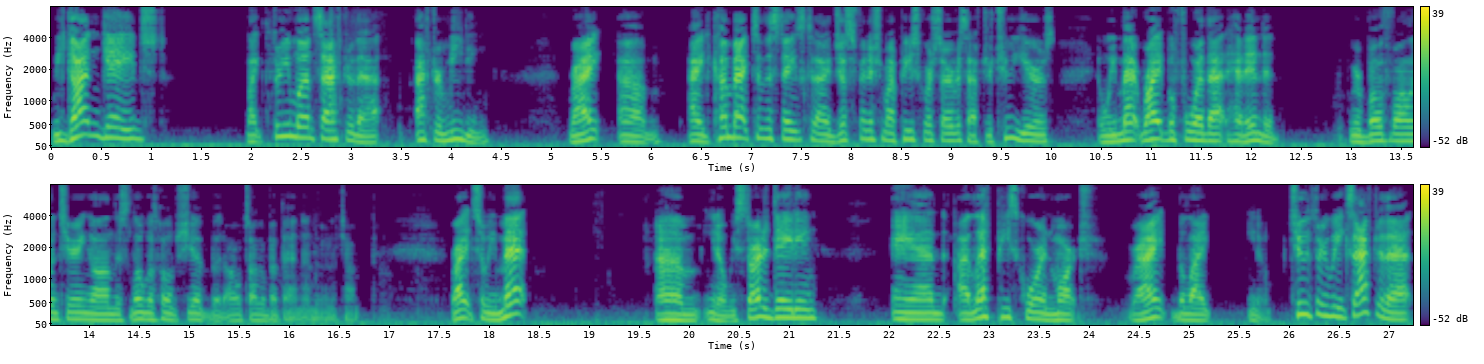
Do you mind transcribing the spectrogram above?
we got engaged like three months after that, after meeting, right? Um I had come back to the States because I had just finished my Peace Corps service after two years, and we met right before that had ended. We were both volunteering on this Logos Hope ship, but I'll talk about that another time. Right? So we met, um, you know, we started dating and I left Peace Corps in March, right? But like, you know, two, three weeks after that,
